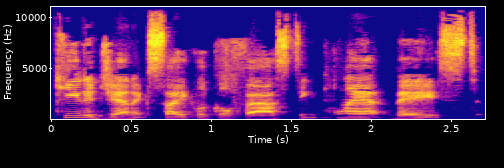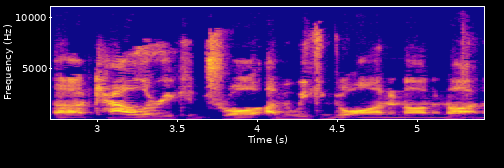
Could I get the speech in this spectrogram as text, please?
ketogenic, cyclical fasting, plant based, uh, calorie control. I mean, we can go on and on and on.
